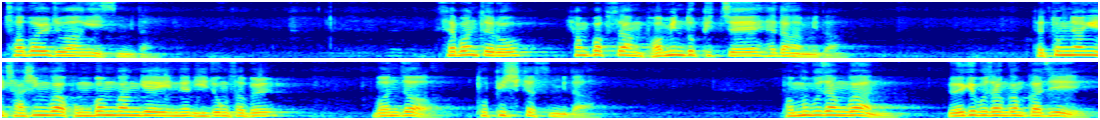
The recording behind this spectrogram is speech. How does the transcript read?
처벌 조항이 있습니다. 세 번째로 형법상 범인 도피죄에 해당합니다. 대통령이 자신과 공범 관계에 있는 이종섭을 먼저 도피시켰습니다. 법무부 장관, 외교부 장관까지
